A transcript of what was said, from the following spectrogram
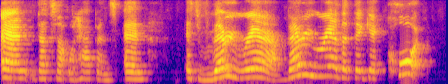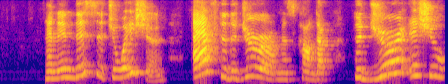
And that's not what happens. And it's very rare, very rare that they get caught. And in this situation, after the juror misconduct, the juror issue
